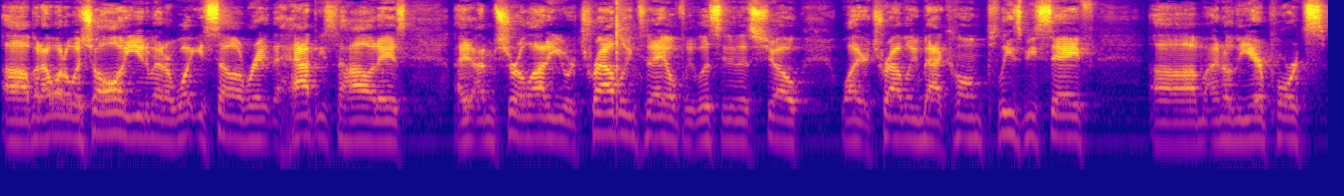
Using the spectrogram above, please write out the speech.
Uh, but I want to wish all of you, no matter what you celebrate, the happiest of holidays. I, am sure a lot of you are traveling today, hopefully listening to this show while you're traveling back home. Please be safe. Um, I know the airports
